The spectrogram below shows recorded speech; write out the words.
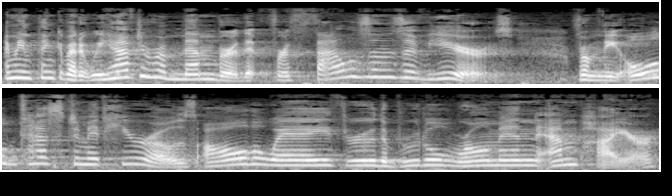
I mean, think about it. We have to remember that for thousands of years, From the Old Testament heroes all the way through the brutal Roman Empire,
